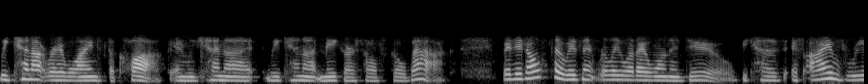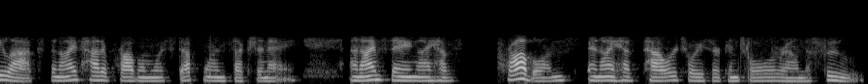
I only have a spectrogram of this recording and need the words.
we cannot rewind the clock and we cannot we cannot make ourselves go back but it also isn't really what I want to do because if I've relapsed and I've had a problem with step one, section A, and I'm saying I have problems and I have power, choice, or control around the food.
